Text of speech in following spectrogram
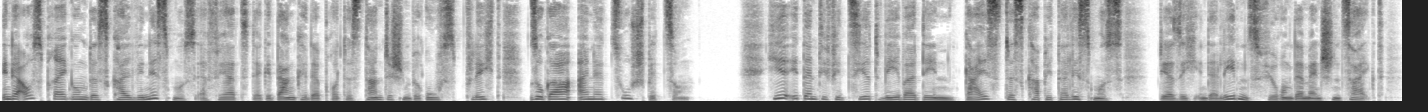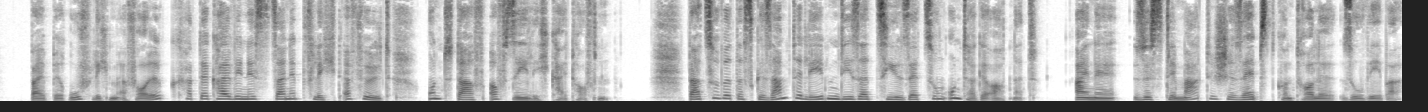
In der Ausprägung des Calvinismus erfährt der Gedanke der protestantischen Berufspflicht sogar eine Zuspitzung. Hier identifiziert Weber den Geist des Kapitalismus, der sich in der Lebensführung der Menschen zeigt. Bei beruflichem Erfolg hat der Calvinist seine Pflicht erfüllt und darf auf Seligkeit hoffen. Dazu wird das gesamte Leben dieser Zielsetzung untergeordnet. Eine systematische Selbstkontrolle, so Weber.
